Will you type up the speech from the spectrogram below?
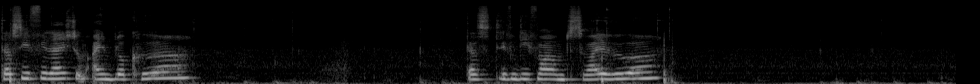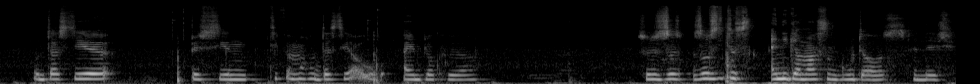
Das hier vielleicht um einen Block höher. Das ist definitiv mal um zwei höher. Und das hier ein bisschen tiefer machen und das hier auch ein Block höher. So, so, so sieht es einigermaßen gut aus, finde ich.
